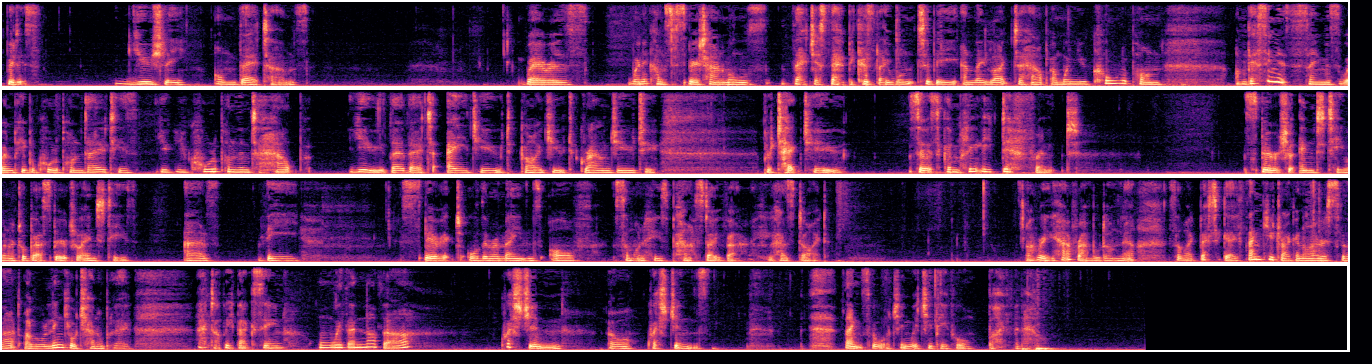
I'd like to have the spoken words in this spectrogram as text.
but it's usually on their terms. Whereas when it comes to spirit animals, they're just there because they want to be and they like to help. And when you call upon, I'm guessing it's the same as when people call upon deities, you, you call upon them to help you. They're there to aid you, to guide you, to ground you, to protect you. So it's a completely different spiritual entity when I talk about spiritual entities as the spirit or the remains of someone who's passed over, who has died. I really have rambled on now, so I'd better go. Thank you, Dragon Iris, for that. I will link your channel below, and I'll be back soon with another question or questions. Thanks for watching, witchy people. Bye for now.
